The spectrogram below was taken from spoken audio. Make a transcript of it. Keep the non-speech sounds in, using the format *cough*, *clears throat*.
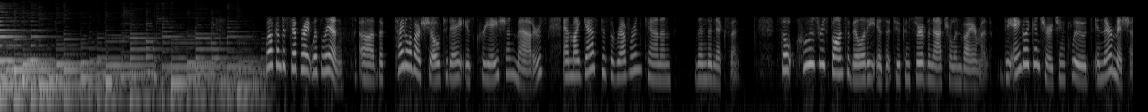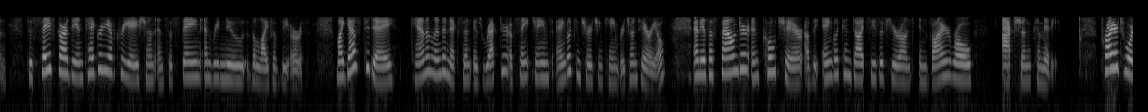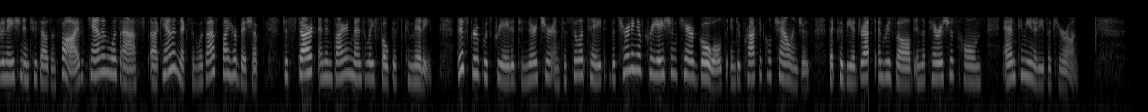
Uh, the title of our show today is Creation Matters, and my guest is the Reverend Canon Linda Nixon. So, whose responsibility is it to conserve the natural environment? The Anglican Church includes in their mission to safeguard the integrity of creation and sustain and renew the life of the earth. My guest today, Canon Linda Nixon, is rector of St. James Anglican Church in Cambridge, Ontario, and is a founder and co chair of the Anglican Diocese of Huron's Enviro Action Committee. Prior to ordination in 2005, Canon was asked, uh, Canon Nixon was asked by her bishop to start an environmentally focused committee. This group was created to nurture and facilitate the turning of creation care goals into practical challenges that could be addressed and resolved in the parishes, homes, and communities of Huron.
